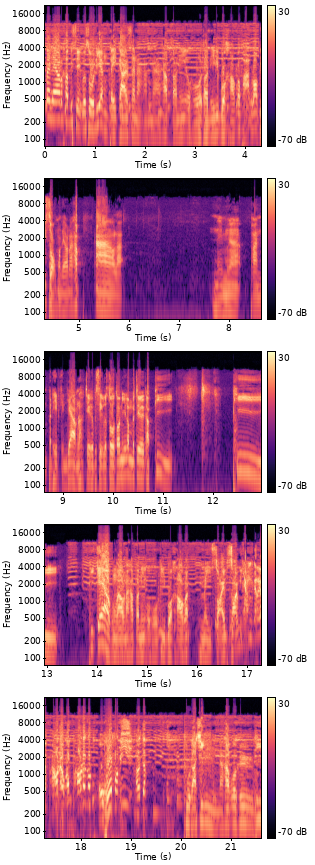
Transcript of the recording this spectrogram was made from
ไปแล้วนะครับพี่เสกโลโซเดี่ยงไปกลางสนามนะครับ ตอนนี้โอ้โห ตอนนี้พี่บัวขาวก็ผ่านรอบที่สองมาแล้วนะครับอ้าวละในเมื่อ ผ่านประเทศเคนยามแล้วเจอกับพี่เสกโลโซตอนนี้เรามาเจอกับพี่พี่พี่แก้วของเรานะครับ ตอนนี้โอ้โหพี่บัวเขาก็ไม่ซอยซอยไม่ย้ำกันครับเอาแล้วครับเอาแล้วครับโอ้โหตอนนี้เราจะผู้ราชิงนะครับ ก็คือพี่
